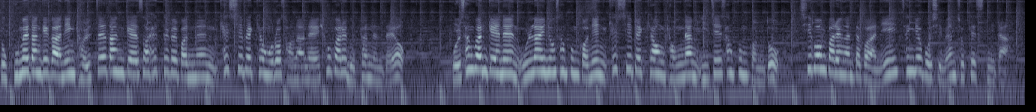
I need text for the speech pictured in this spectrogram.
또 구매 단계가 아닌 결제 단계에서 혜택을 받는 캐시백형으로 전환해 효과를 높였는데요. 올 상반기에는 온라인용 상품권인 캐시백형 경남 이지 상품권도 시범 발행한다고 하니 챙겨보시면 좋겠습니다.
